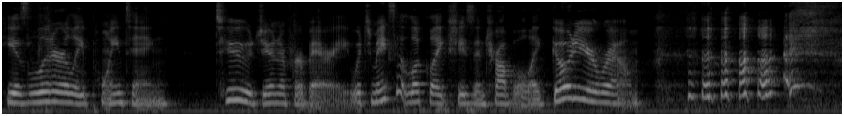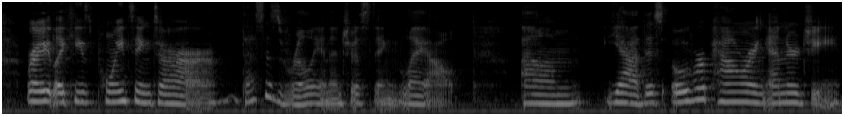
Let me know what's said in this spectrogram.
he is literally pointing to Juniper Berry, which makes it look like she's in trouble. Like, go to your room. right? Like he's pointing to her. This is really an interesting layout. Um, yeah, this overpowering energy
